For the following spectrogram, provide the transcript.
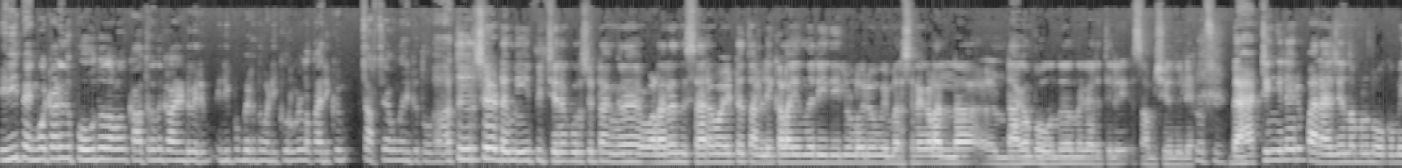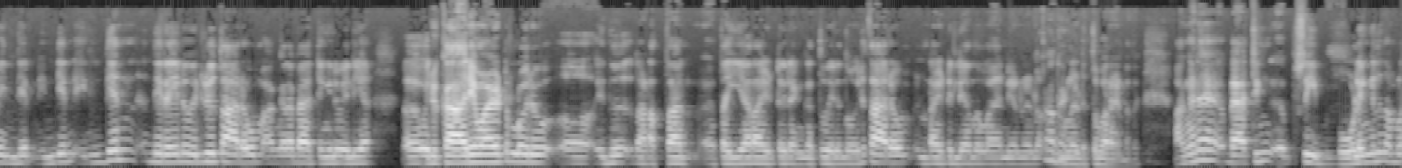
ഇനിയിപ്പോൾ എങ്ങോട്ടാണ് ഇത് പോകുന്നത് നമ്മൾ കാത്തിരുന്ന് കാണേണ്ടി വരും? ഇനിയിപ്പം വരുന്ന മണിക്കൂറുകളിലായിരിക്കും ചർച്ചയാകുമെന്ന് എനിക്ക് ആ, തോന്നുന്നു തീർച്ചയായിട്ടും. ഈ പിച്ചിനെ കുറിച്ചിട്ട് അങ്ങനെ വളരെ നിസ്സാരമായിട്ട് തള്ളിക്കളയുന്ന രീതിയിലുള്ള ഒരു വിമർശനങ്ങളല്ല ഉണ്ടാകാൻ പോകുന്നത് എന്ന കാര്യത്തിൽ സംശയമൊന്നുമില്ല. ബാറ്റിങ്ങിലെ ഒരു പരാജയം നമ്മൾ നോക്കുമ്പോൾ ഇന്ത്യൻ ഇന്ത്യൻ ഇന്ത്യൻ നിരയിൽ ഒരു താരവും അങ്ങനെ ബാറ്റിങ്ങിൽ വലിയ ഒരു കാര്യമായിട്ടുള്ള ഒരു ഇത് നടത്താൻ തയ്യാറായിട്ട് രംഗത്ത് വരുന്ന ഒരു താരവും ഉണ്ടായിട്ടില്ല എന്നുള്ളത് തന്നെയാണ് നമ്മൾ എടുത്തു പറയേണ്ടത്. അങ്ങനെ ബാറ്റിംഗ് സീ ബോളിങ്ങിൽ നമ്മൾ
